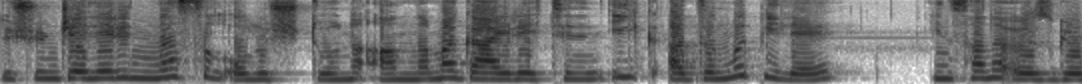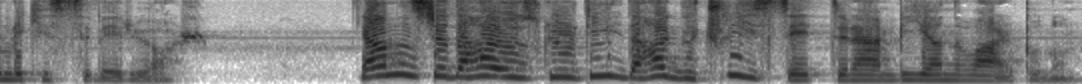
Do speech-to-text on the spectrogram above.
düşüncelerin nasıl oluştuğunu anlama gayretinin ilk adımı bile insana özgürlük hissi veriyor. Yalnızca daha özgür değil, daha güçlü hissettiren bir yanı var bunun.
